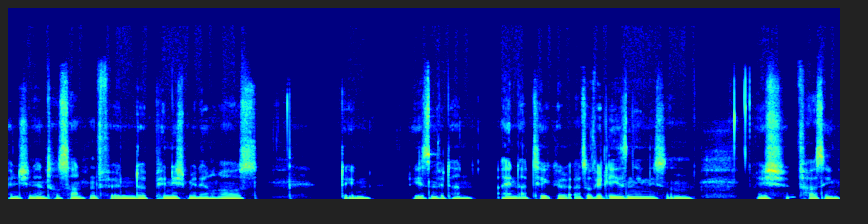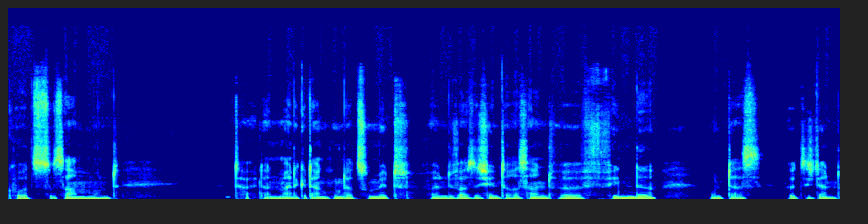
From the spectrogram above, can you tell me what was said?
Wenn ich einen interessanten finde, pinne ich mir den raus. Den lesen wir dann einen Artikel. Also wir lesen ihn nicht, sondern ich fasse ihn kurz zusammen und teile dann meine Gedanken dazu mit, was ich interessant finde und das wird sich dann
